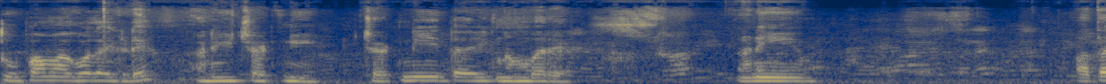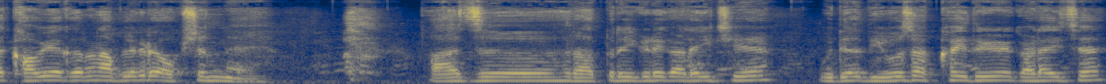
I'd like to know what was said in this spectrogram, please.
तुपा मागवला इकडे आणि चटणी. चटणी तर एक नंबर आहे. आणि आता खाऊया कारण आपल्याकडे ऑप्शन नाही. आज रात्र इकडे काढायची आहे. उद्या दिवस अख्खा इथे काढायचा आहे.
